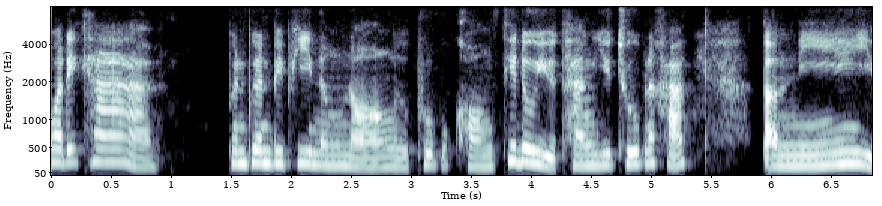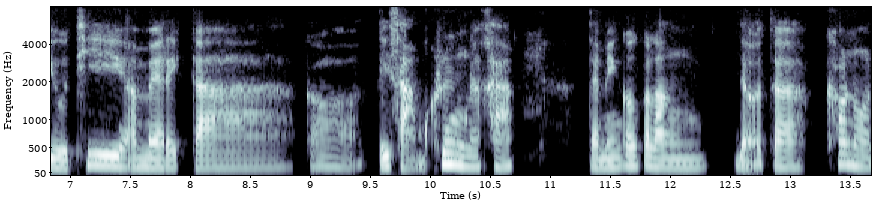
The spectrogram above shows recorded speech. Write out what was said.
วัสดีค่ะ เพื่อนๆ พี่ๆ น้องๆ หรือผู้ปกครองที่ดูอยู่ทางยูทูบนะคะ ตอนนี้อยู่ที่อเมริกาก็ตีสามครึ่งนะคะ แต่เมงก็กำลังเดี๋ยวจะเข้านอน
